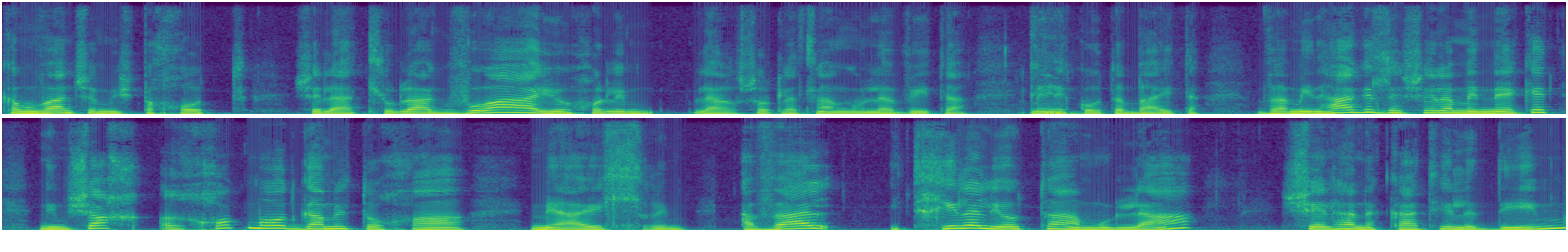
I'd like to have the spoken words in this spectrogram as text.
כמובן שמשפחות של האצולה הגבוהה היו יכולים להרשות לעצמם גם להביא את המנקות כן. הביתה. והמנהג הזה של המנקת נמשך רחוק מאוד גם לתוך המאה ה-20. אבל התחילה להיות תעמולה של הנקת ילדים.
